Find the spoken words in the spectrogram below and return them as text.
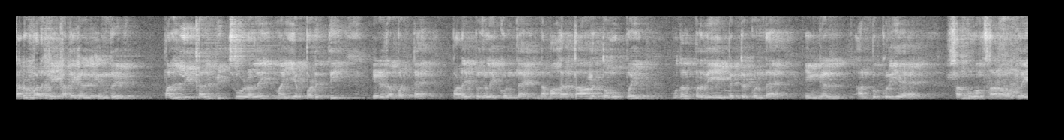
கரும்பலகை கதைகள் என்று பள்ளி கல்விச் சூழலை மையப்படுத்தி எழுதப்பட்ட படைப்புகளை கொண்ட இந்த மகத்தான தொகுப்பை முதல் பிரதியை பெற்றுக்கொண்ட எங்கள் அன்புக்குரிய சண்முகம் சார் அவர்களை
